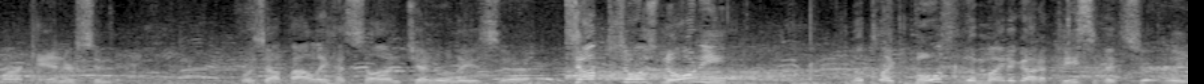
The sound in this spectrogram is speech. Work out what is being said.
Mark Anderson was up. Ali Hassan generally is uh, up, so is Noni. Looked like both of them might have got a piece of it. Certainly.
